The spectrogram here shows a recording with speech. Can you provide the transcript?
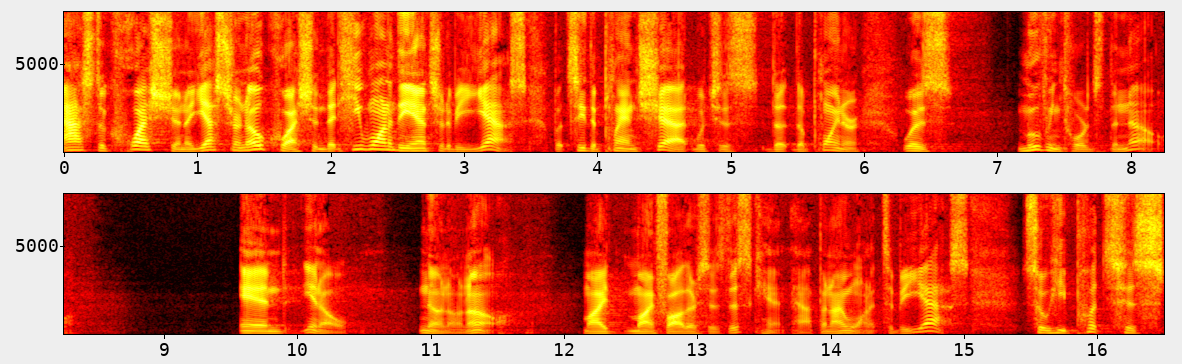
asked a question, a yes or no question, that he wanted the answer to be yes. But see, the planchette, which is the, the pointer, was moving towards the no. And, you know, no, no, no. My, my father says, This can't happen. I want it to be yes. So he puts his,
